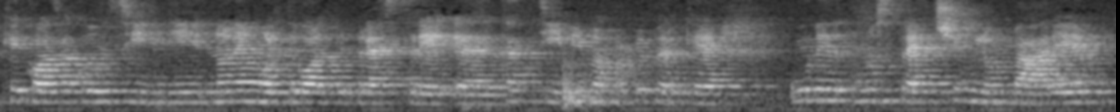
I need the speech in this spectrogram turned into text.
che, cosa consigli, non è molte volte per essere eh, cattivi, ma proprio perché un, uno stretching lombare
